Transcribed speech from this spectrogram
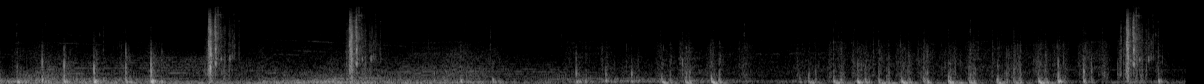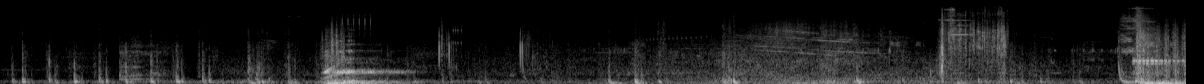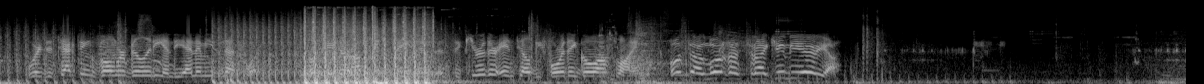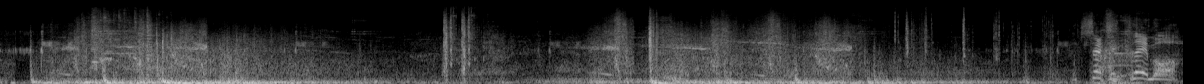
detecting vulnerability in the enemy's network. Locate their uplink stations and secure their intel before they go offline. Hostile mortar strike in the area. Second Claymore!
